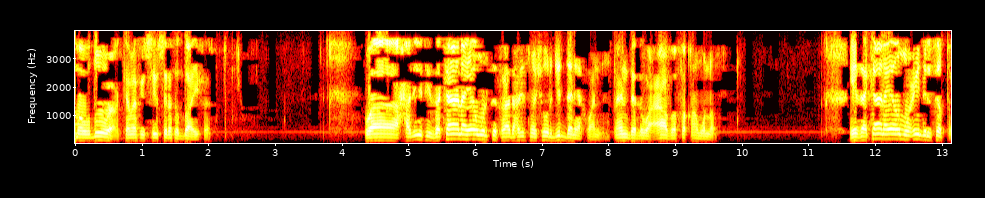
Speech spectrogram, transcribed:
موضوع كما في السلسلة الضعيفة. وحديث إذا كان يوم الفطر هذا حديث مشهور جدا يا أخوان عند الوعاظ وفقهم الله. إذا كان يوم عيد الفطر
